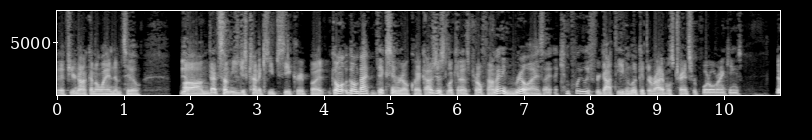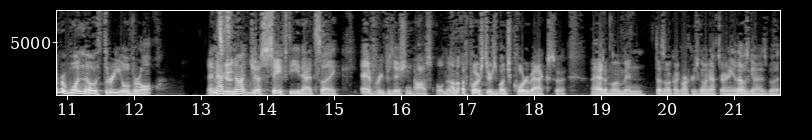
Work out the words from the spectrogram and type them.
if you're not going to land them too. Yeah. Um, that's something you just kind of keep secret. But going going back to Dixon real quick, I was just looking at his profile. And I didn't even realize I, I completely forgot to even look at the rivals transfer portal rankings. Number one oh three overall, and That's that's, not just safety. That's like every position possible. Now, of course, there's a bunch of quarterbacks uh, ahead of him, and doesn't look like Rutgers going after any of those guys. But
